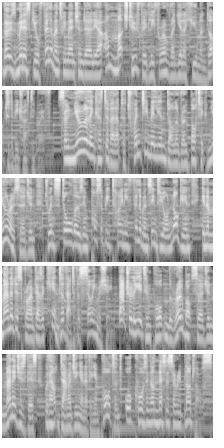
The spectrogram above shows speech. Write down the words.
Those minuscule filaments we mentioned earlier are much too fiddly for a regular human doctor to be trusted with. So Neuralink has developed a $20 million robotic neurosurgeon to install those impossibly tiny filaments into your noggin in a manner described as akin to that of a sewing machine. Naturally, it's important the robot surgeon manages this without damaging anything important or causing unnecessary blood loss.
